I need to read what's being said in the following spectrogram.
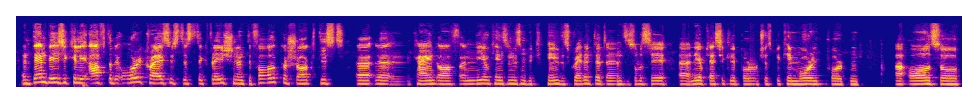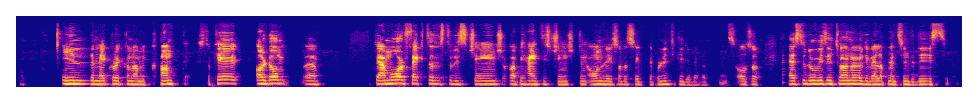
And then basically after the oil crisis, the stagflation and the Volcker shock, this uh, uh, kind of uh, neo-Keynesianism became discredited and so to say uh, neoclassical approaches became more important uh, also in the macroeconomic context. Okay, although uh, there are more factors to this change or behind this change than only, so to say, the political developments. Also has to do with internal developments in the discipline.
